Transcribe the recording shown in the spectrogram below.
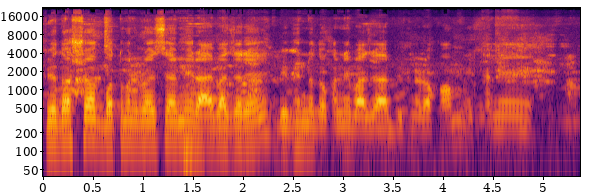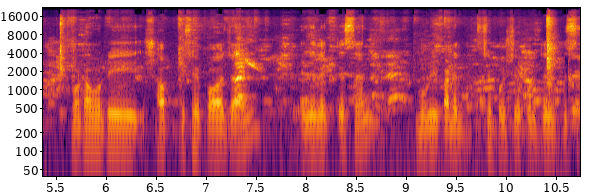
প্রিয় দর্শক, বর্তমানে রয়েছে আমি রায়বাজারে। বিভিন্ন দোকানে বাজার, বিভিন্ন রকম। এখানে মোটামুটি সব কিছুই পাওয়া যায়। এই যে দেখতেছেন, মুরগি কাটে দিচ্ছে, পরিষ্কার করতে দিতেছে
